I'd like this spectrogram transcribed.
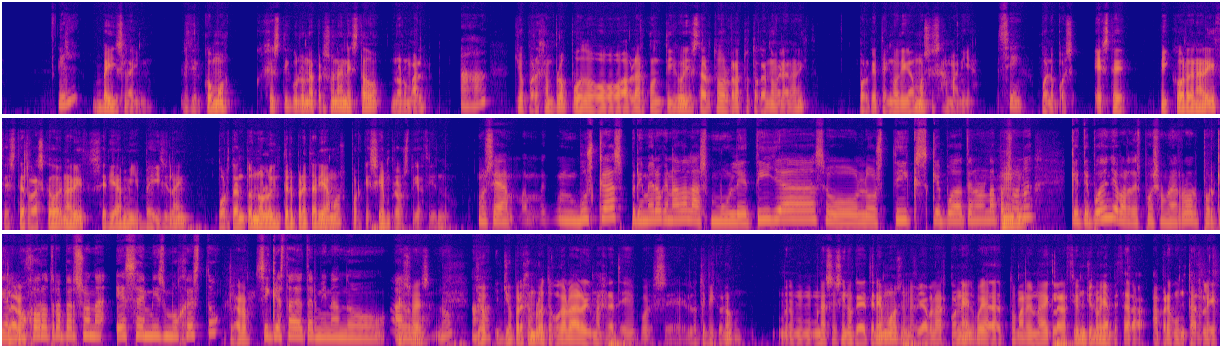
¿El? Baseline. Es decir, cómo gesticula una persona en estado normal. Ajá. Yo, por ejemplo, puedo hablar contigo y estar todo el rato tocándome la nariz. Porque tengo, digamos, esa manía. Sí. Bueno, pues este picor de nariz, este rascado de nariz sería mi baseline. Por tanto, no lo interpretaríamos porque siempre lo estoy haciendo. O sea, buscas primero que nada las muletillas o los tics que pueda tener una persona que te pueden llevar después a un error, porque a lo mejor otra persona ese mismo gesto Claro. sí que está determinando algo, Eso es. ¿no? Yo, yo, por ejemplo, tengo que hablar, imagínate, pues eh, lo típico, ¿no? Un asesino que detenemos y me voy a hablar con él, voy a tomarle una declaración. Yo no voy a empezar a, a preguntarle,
